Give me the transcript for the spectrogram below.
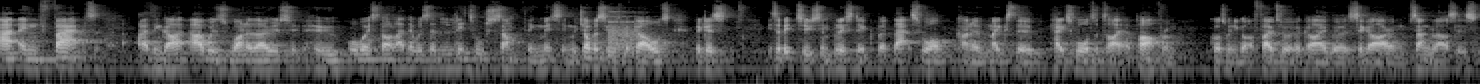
Uh, in fact, I think I, I was one of those who always felt like there was a little something missing, which obviously was the goals, because it's a bit too simplistic, but that's what kind of makes the case watertight, apart from, of course, when you've got a photo of a guy with a cigar and sunglasses,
